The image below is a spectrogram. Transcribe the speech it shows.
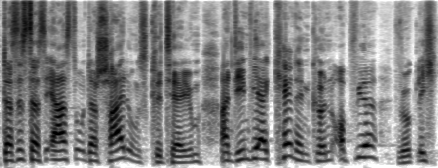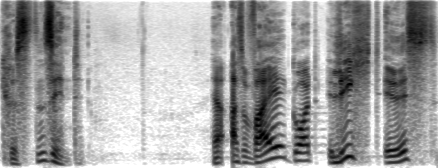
Das ist das erste Unterscheidungskriterium, an dem wir erkennen können, ob wir wirklich Christen sind. Ja, also weil Gott Licht ist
